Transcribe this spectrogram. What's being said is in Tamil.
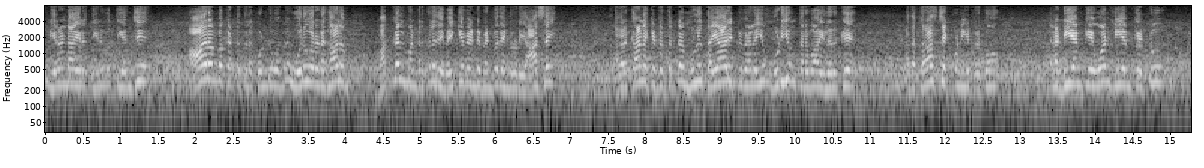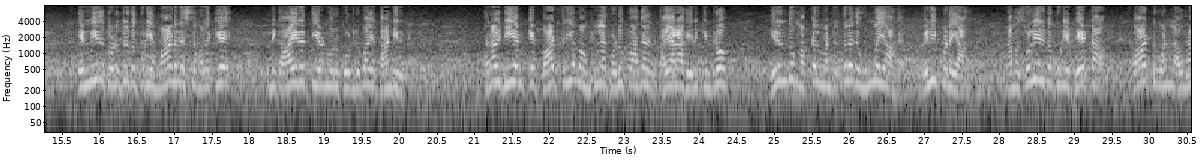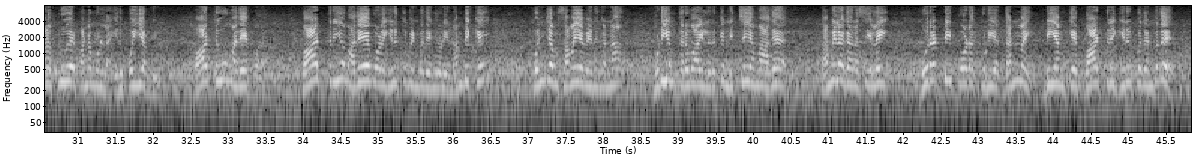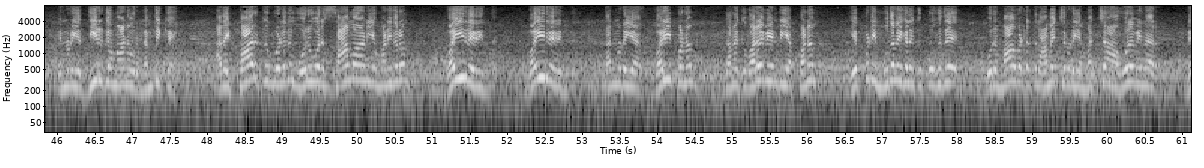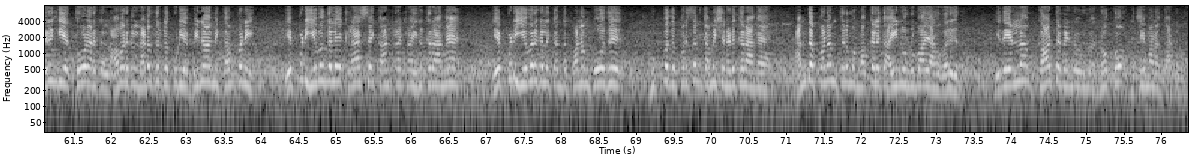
அரசாங்கம் இரண்டாயிரத்தி இருபத்தி அஞ்சு ஆரம்ப கட்டத்தில் கொண்டு வந்து ஒரு வருட காலம் மக்கள் மன்றத்தில் இதை வைக்க வேண்டும் என்பது எங்களுடைய ஆசை. அதற்கான கிட்டத்தட்ட முழு தயாரிப்பு வேலையும் முடியும் தருவாயில் இருக்கு. அதை கிராஸ் செக் பண்ணிக்கிட்டு இருக்கோம். ஏன்னா டிஎம்கே ஒன் டிஎம்கே டூ என் மீது தொடர்ந்திருக்கக்கூடிய மான நஷ்ட வழக்கே இன்னைக்கு ஆயிரத்தி இருநூறு கோடி ரூபாயை தாண்டி இருக்கு. அதனால் டிஎம்கே பார்ட் த்ரீயும் அவங்க எல்லாம் கொடுப்பாங்க. தயாராக இருக்கின்றோம். இருந்தும் மக்கள் மன்றத்தில் இது உண்மையாக வெளிப்படையாக நம்ம சொல்லியிருக்கக்கூடிய டேட்டா பார்ட் ஒன்ல அவங்களால ப்ரூவே பண்ண முடியல. இது பொய் அப்படின்னு. பார்ட் டூவும் அதே போல. பார்ட் த்ரீயும் அதே போல இருக்கும் என்பது எங்களுடைய நம்பிக்கை. கொஞ்சம் சமயம் வேணுங்கன்னா முடியும் தருவாயில் இருக்கு. நிச்சயமாக தமிழக அரசியலை புரட்டி போடக்கூடிய தன்மை டிஎம்கே பார்ட் த்ரீக்கு இருப்பது என்பது என்னுடைய தீர்க்கமான ஒரு நம்பிக்கை. அதை பார்க்கும் பொழுது ஒரு ஒரு சாமானிய மனிதரும் வயிறெறிந்து வயிறெறிந்து தன்னுடைய வரி பணம் தனக்கு வர வேண்டிய பணம் எப்படி முதலைகளுக்கு போகுது? ஒரு மாவட்டத்தில் அமைச்சருடைய மச்சான் உறவினர் நெருங்கிய தோழர்கள் அவர்கள் நடத்திருக்கக்கூடிய பினாமி கம்பெனி எப்படி இவங்களே கிளாஸை கான்ட்ராக்டராக இருக்கிறாங்க? எப்படி இவர்களுக்கு அந்த பணம் போகுது? முப்பது பர்சன்ட் கமிஷன் எடுக்கிறாங்க. அந்த பணம் திரும்ப மக்களுக்கு ஐநூறு ரூபாயாக வருகிறது இதையெல்லாம் காட்ட வேண்டும் நோக்கம் நிச்சயமா நான் காட்டுவோம்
